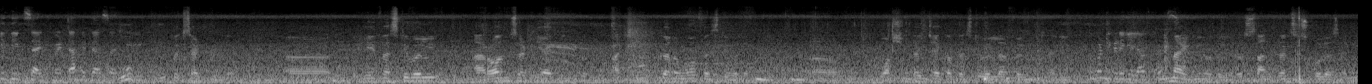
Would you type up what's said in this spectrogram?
किती एक्साइटमेंट आहे त्यासाठी? खूप खूप एक्साइटमेंट आहे. हे फेस्टिवल आरॉनसाठी आय थिंक आठवं का नववं फेस्टिवल आहे वॉशिंग्टनच्या एका फेस्टिवलला फिल्म झाली. तू पण तिकडे गेला नाही मी नव्हतो गेलो. सॅन फ्रान्सिस्कोला झाली.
